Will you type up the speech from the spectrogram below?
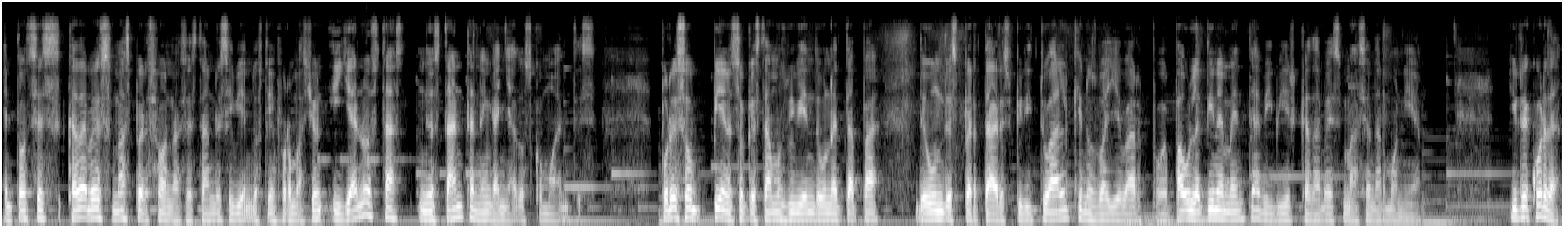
Entonces cada vez más personas están recibiendo esta información y ya no, están tan engañados como antes. Por eso pienso que estamos viviendo una etapa de un despertar espiritual que nos va a llevar paulatinamente a vivir cada vez más en armonía. Y recuerda,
